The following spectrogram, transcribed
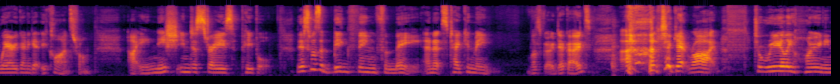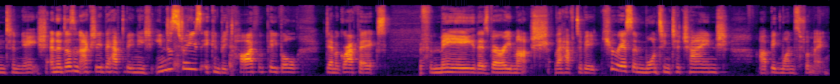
where are you going to get your clients from, i.e., niche industries, people. This was a big thing for me, and it's taken me, let's go decades, to get right to really hone into niche. And it doesn't actually have to be niche industries, it can be type of people, demographics. For me, there's very much, they have to be curious and wanting to change, are big ones for me.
